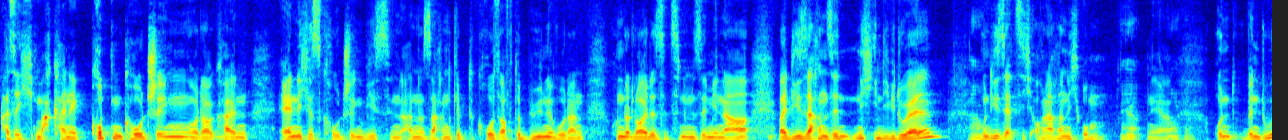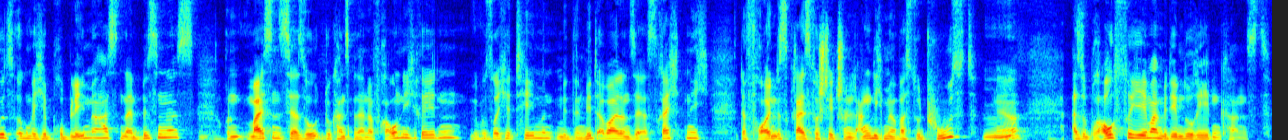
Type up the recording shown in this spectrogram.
Also ich mache keine Gruppencoaching oder kein ähnliches Coaching, wie es in anderen Sachen gibt, groß auf der Bühne, wo dann 100 Leute sitzen im Seminar, weil die Sachen sind nicht individuell ja. und die setze ich auch nachher nicht um. Ja. ja? Okay. Und wenn du jetzt irgendwelche Probleme hast in deinem Business, mhm. und meistens ist es ja so, du kannst mit deiner Frau nicht reden mhm. über solche Themen, mit den Mitarbeitern sehr erst recht nicht, der Freundeskreis versteht schon lange nicht mehr, was du tust. Mhm. Ja? Also brauchst du jemanden, mit dem du reden kannst.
